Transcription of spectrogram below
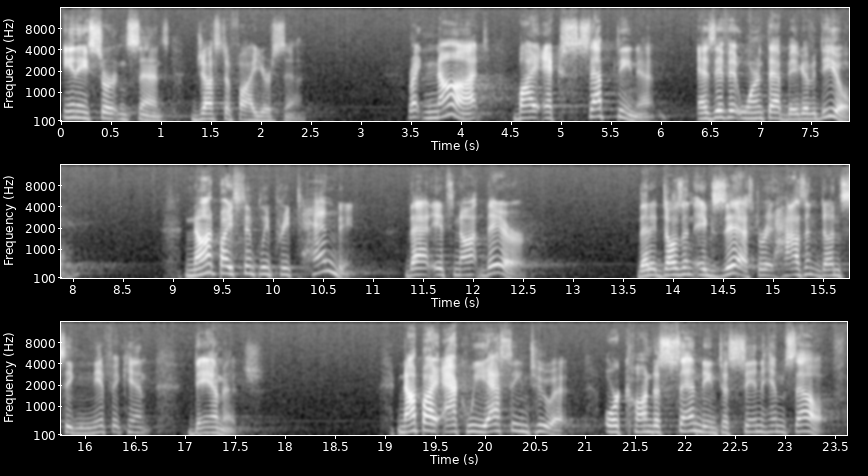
in a certain sense, justify your sin. Right? Not by accepting it as if it weren't that big of a deal. Not by simply pretending that it's not there, that it doesn't exist, or it hasn't done significant damage. Not by acquiescing to it or condescending to sin himself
